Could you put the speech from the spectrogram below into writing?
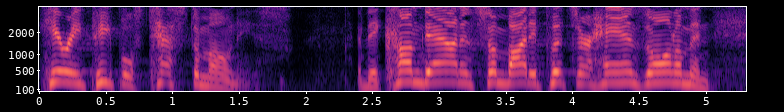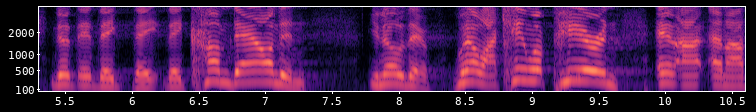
hearing people's testimonies. And they come down and somebody puts their hands on them and you know, they, they, they, they come down and, you know, they're, well, I came up here and, and I, and I,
